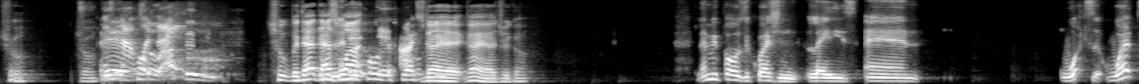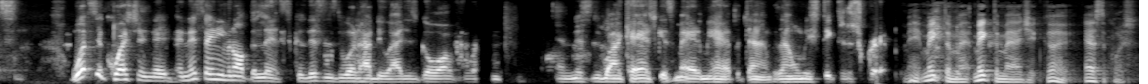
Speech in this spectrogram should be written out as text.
True. True. It's not one so I night. feel you. True. But that that's Let why me pose a it- question. go ahead. Go ahead, Drico. Let me pose a question, ladies. And what's what's what's the question that? And this ain't even off the list because this is what I do. I just go off, and this is why Cash gets mad at me half the time because I only stick to the script. Ma- Make the ma- make the magic. Go ahead. Ask the question.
